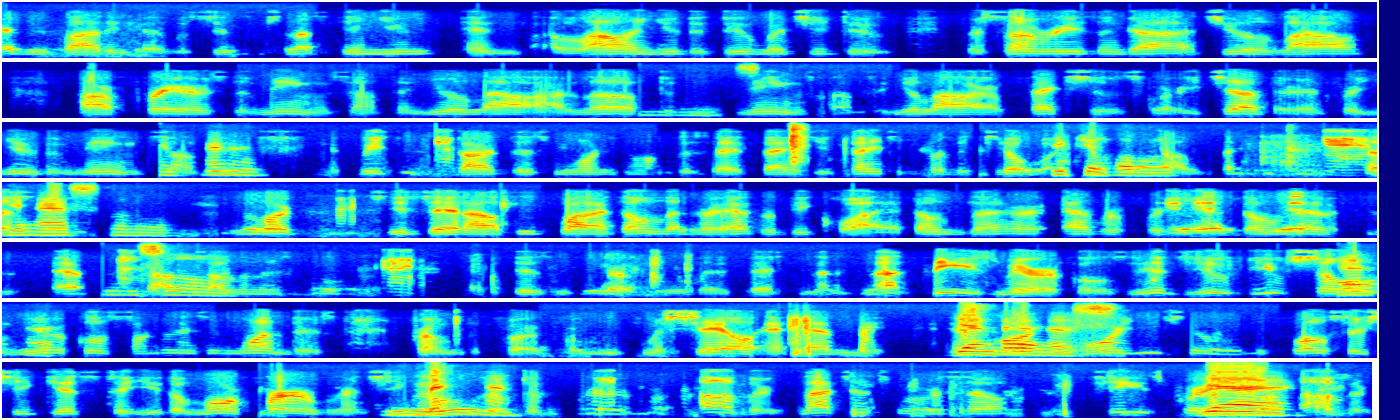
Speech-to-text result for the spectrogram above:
everybody that was just trusting you and allowing you to do what you do. For some reason, God, you allow our prayers to mean something. You allow our love to mean something. You allow our affections for each other and for you to mean something. Amen. If we can start this morning off to say thank you. Thank you for the joy. Thank you, Lord. Thank you for the testimony. Yes, Lord. Lord, she said, I'll be quiet. Don't let her ever be quiet. Don't let her ever forget. Yes, Don't yes. let her ever Yes, stop Lord. telling the story of this miracle. That, that not, not these miracles. You, you, you've shown Yes. miracles, signs, and wonders from, from, from Michelle and Ebony. And the more you show, the closer she gets to you, the more fervent she Amen. goes into prayer for others, not just for herself. She's praying Yes. for others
